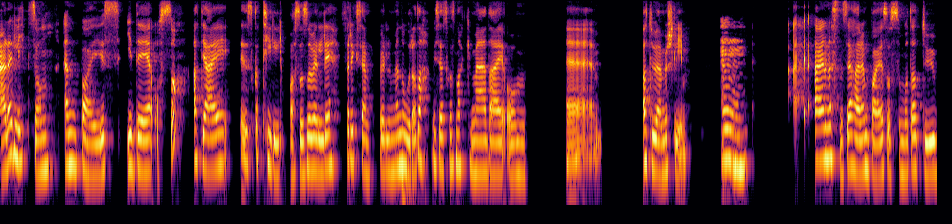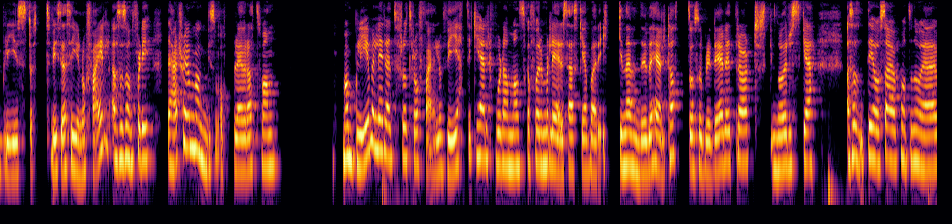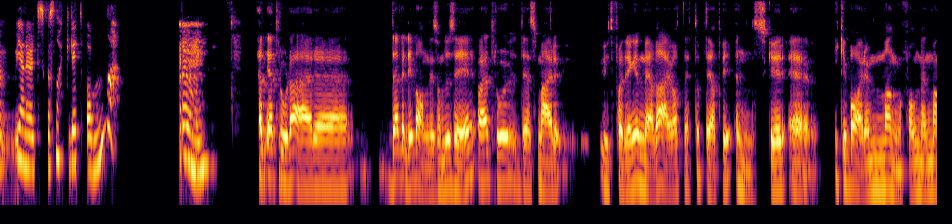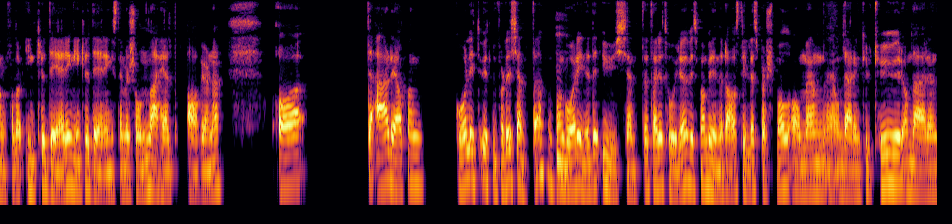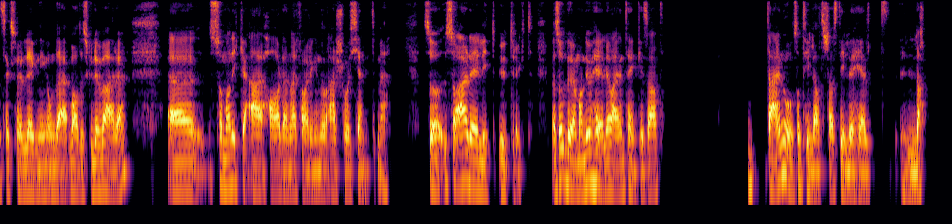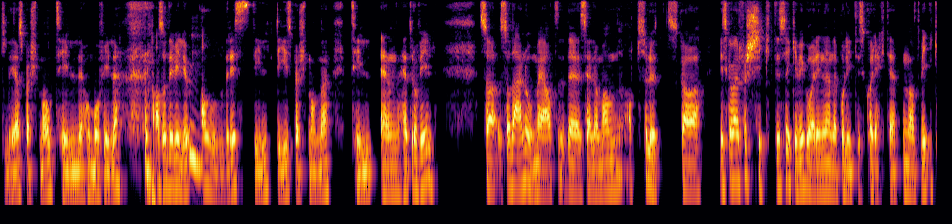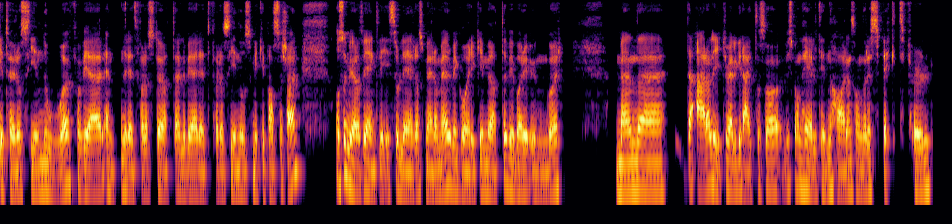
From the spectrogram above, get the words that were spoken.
er det litt sånn en bias i det også? At jeg skal tilpasse så veldig? F.eks. med Nora, da. Hvis jeg skal snakke med deg om eh, at du er muslim. Mm er det nesten så jeg har en bias også mot at du blir støtt hvis jeg sier noe feil. Altså sånn, fordi det her tror jeg mange som opplever at man, man blir veldig redd for å trå feil og vet ikke helt hvordan man skal formulere seg. Skal jeg bare ikke nevne det i det hele tatt, og så blir det litt rart? Når skal jeg altså, Det også er jo på en måte noe jeg gjerne vil at vi skal snakke litt om, da. Mm. Jeg, jeg, tror det er, eh, det er veldig vanlig, som du sier. Og jeg tror det som er utfordringen med det, er jo at nettopp det at vi ønsker eh, ikke bare mangfold, men mangfold og inkludering. Inkluderingsdimensjonen er helt avgjørende. Og det er det at man går litt utenfor det kjente. Man mm. går inn i det ukjente territoriet hvis man begynner da å stille spørsmål om, en, om det er en kultur, om det er en seksuell legning, om det er hva det skulle være, eh, som man ikke er, har den erfaringen og er så kjent med. Så, så, er det litt utrygt. Men så bør man jo hele veien tenke seg at det er noen som tillater seg å stille helt latterlige spørsmål til homofile. altså, De ville jo mm. aldri stilt de spørsmålene til en heterofil. Så, så det er noe med at det, selv om man absolutt skal vi skal være forsiktige så ikke vi går inn i denne politisk korrektheten, at vi ikke tør å si noe, for vi er enten redd for å støte eller vi er redd for å si noe som ikke passer seg, og som gjør at vi egentlig isolerer oss mer og mer. Vi går ikke i møte, vi bare unngår. Men eh, det er allikevel greit også, hvis man hele tiden har en sånn respektfull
